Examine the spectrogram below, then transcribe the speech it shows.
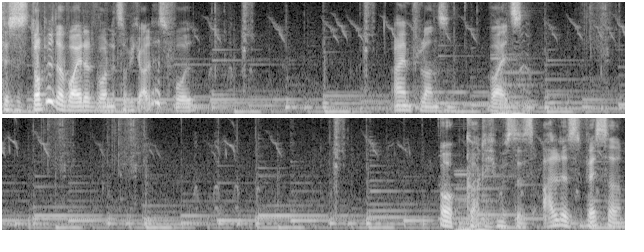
Das ist doppelt erweitert worden, jetzt habe ich alles voll. Einpflanzen. Weizen. Oh Gott, ich müsste das alles wässern.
